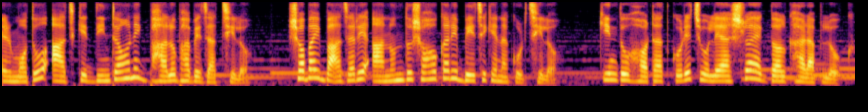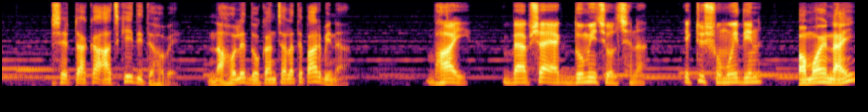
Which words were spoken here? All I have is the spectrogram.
এর মতো আজকের দিনটা অনেক ভালোভাবে যাচ্ছিল। সবাই বাজারে আনন্দ সহকারে বেচে কেনা করছিল। কিন্তু হঠাৎ করে চলে আসলো একদল খারাপ লোক। সে টাকা আজকেই দিতে হবে না হলে দোকান চালাতে পারবি না। ভাই ব্যবসা একদমই চলছে না। একটু সময় দিন। সময় নাই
